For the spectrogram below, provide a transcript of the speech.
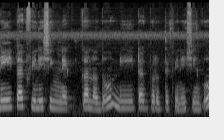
ನೀಟಾಗಿ ಫಿನಿಶಿಂಗ್ ನೆಕ್ ಅನ್ನೋದು ನೀಟಾಗಿ ಬರುತ್ತೆ ಫಿನಿಶಿಂಗು.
